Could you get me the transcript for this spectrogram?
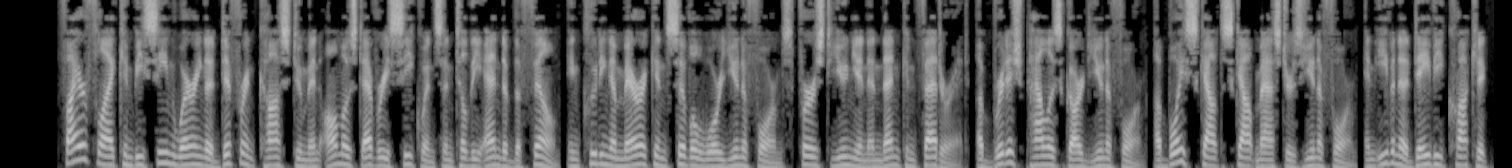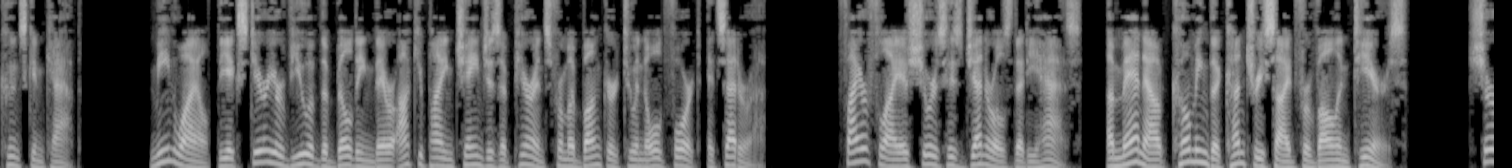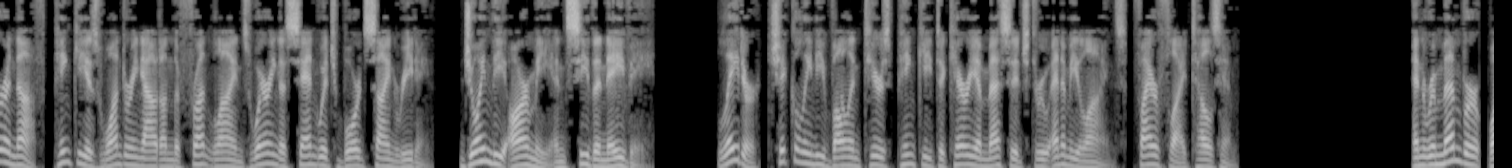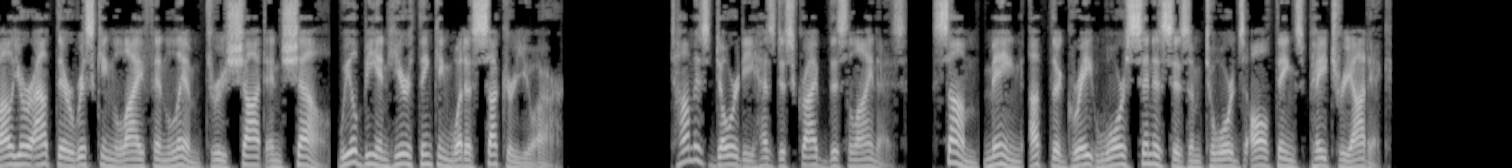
Firefly can be seen wearing a different costume in almost every sequence until the end of the film, including American Civil War uniforms first Union and then Confederate, a British Palace Guard uniform, a Boy Scout Scoutmaster's uniform, and even a Davy Crockett coonskin cap. Meanwhile, the exterior view of the building they are occupying changes appearance from a bunker to an old fort, etc. Firefly assures his generals that he has a man out combing the countryside for volunteers. Sure enough, Pinky is wandering out on the front lines wearing a sandwich board sign reading, "'Join the Army and see the Navy'". Later, Chicolini volunteers Pinky to carry a message through enemy lines. Firefly tells him, And remember, while you're out there risking life and limb through shot and shell, we'll be in here thinking what a sucker you are." Thomas Doherty has described this line as, some Ming up the Great War cynicism towards all things patriotic.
